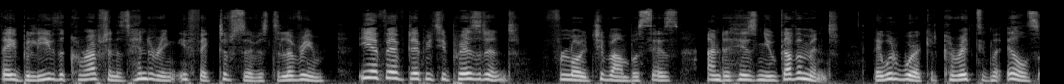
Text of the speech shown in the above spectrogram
They believe the corruption is hindering effective service delivery. EFF Deputy President Floyd Shivambu says under his new government, they would work at correcting the ills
